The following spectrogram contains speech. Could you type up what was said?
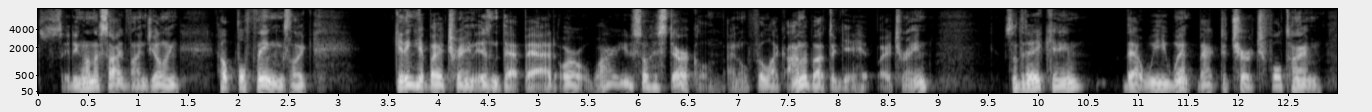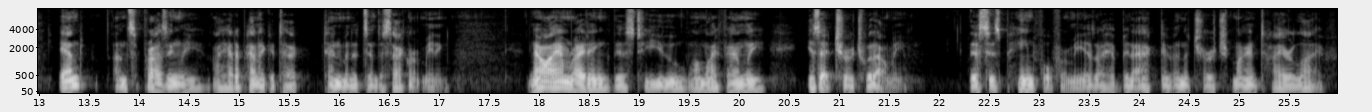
sitting on the sidelines yelling helpful things like, Getting hit by a train isn't that bad, or why are you so hysterical? I don't feel like I'm about to get hit by a train. So the day came that we went back to church full time, and unsurprisingly, I had a panic attack 10 minutes into sacrament meeting. Now I am writing this to you while my family is at church without me. This is painful for me as I have been active in the church my entire life.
